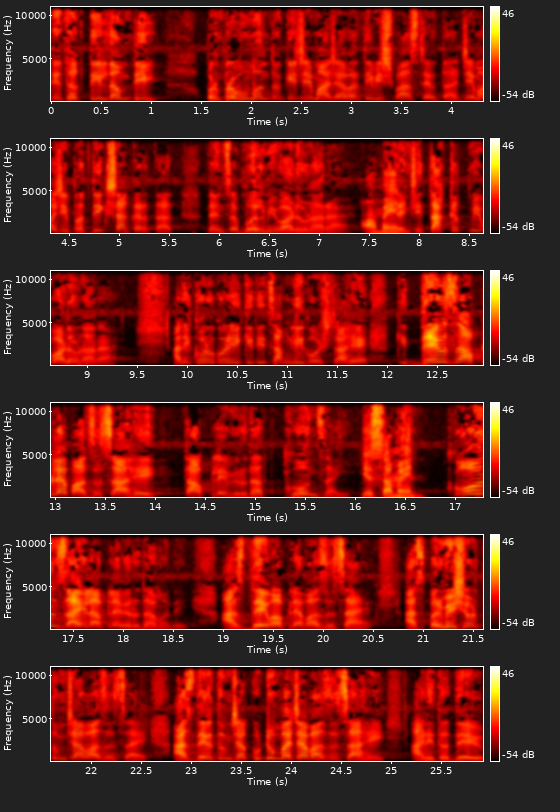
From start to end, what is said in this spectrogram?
ते थकतील दमतील. पण प्रभू म्हणतो की जे माझ्यावरती विश्वास ठेवतात जे माझी प्रतीक्षा करतात त्यांचं बल मी वाढवणार आहे. त्यांची ताकद मी वाढवणार आहे. आणि खरोखर ही किती चांगली गोष्ट आहे की देव जर आपल्या बाजूचा आहे तर आपल्या विरोधात कोण जाईल? येस आमेन कोण जाईल आपल्या विरोधामध्ये? आज देव आपल्या बाजूचा आहे. आज परमेश्वर तुमच्या बाजूचा आहे. आज देव तुमच्या कुटुंबाच्या बाजूचा आहे. आणि तो देव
